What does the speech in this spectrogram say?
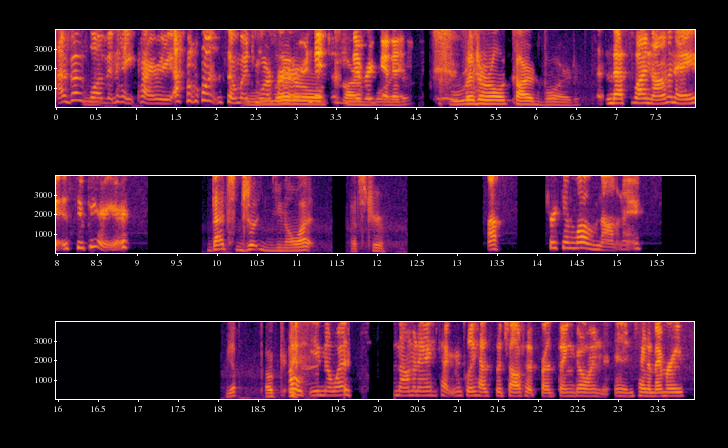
I both love and hate Kairi. I want so much more Literal for her, and I just never get it. Literal cardboard. That's why Namine is superior. That's just, you know what? That's true. I freaking love Namine. Yep. Okay. Oh, you know what? Namine technically has the childhood Fred thing going in Chain of Memories,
